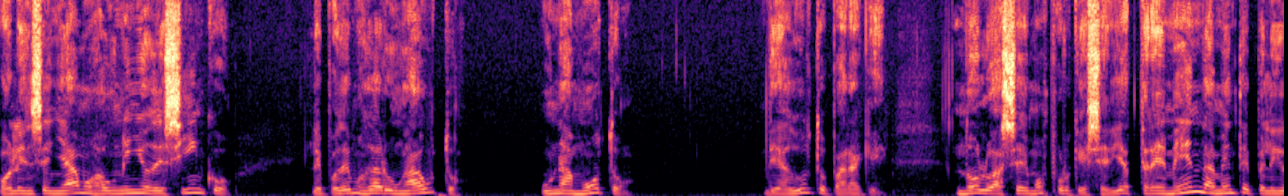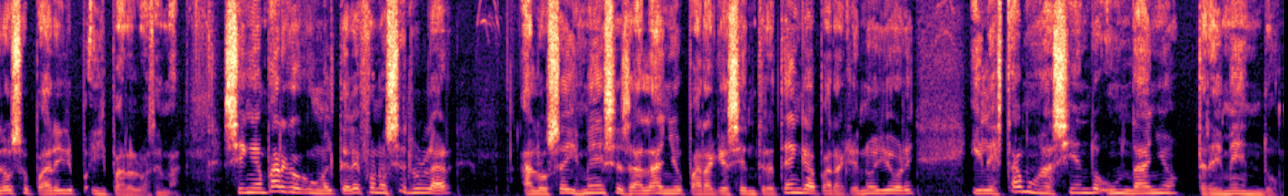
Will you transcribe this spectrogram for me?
¿O le enseñamos a un niño de cinco? ¿Le podemos dar un auto, una moto de adulto para qué? No lo hacemos porque sería tremendamente peligroso para ir y para los demás. Sin embargo, con el teléfono celular, a los seis meses, al año, para que se entretenga, para que no llore, y le estamos haciendo un daño tremendo,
